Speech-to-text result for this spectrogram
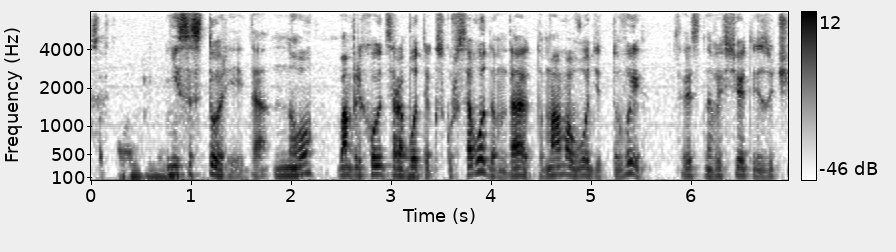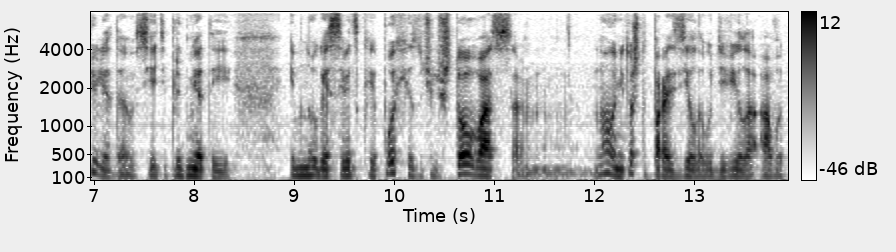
с автомобилем. не с историей, да, но вам приходится работать экскурсоводом, да, то мама водит, то вы. Соответственно, вы все это изучили, да, все эти предметы и, и многое советской эпохи изучили. Что вас, ну, не то что поразило, удивило, а вот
